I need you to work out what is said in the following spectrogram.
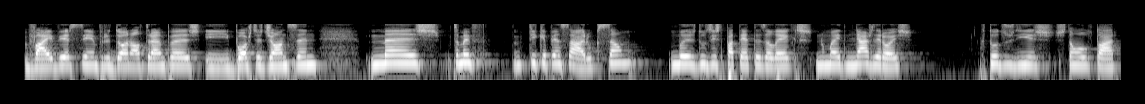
Vai haver sempre Donald Trumpas e Bosta Johnson, mas também fica a pensar o que são umas dúzias de patetas alegres no meio de milhares de heróis que todos os dias estão a lutar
